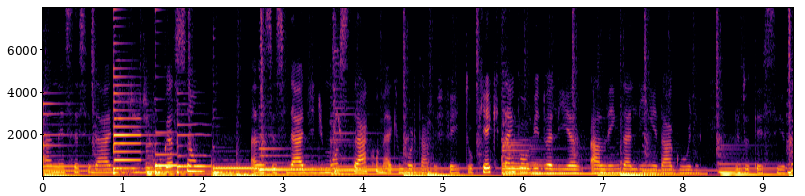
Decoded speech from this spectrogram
a necessidade de divulgação, a necessidade de mostrar como é que um bordado é feito, o que está envolvido ali além da linha e da agulha e do tecido.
